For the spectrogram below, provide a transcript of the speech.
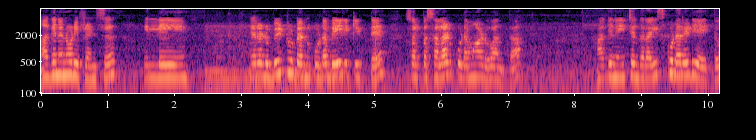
ಹಾಗೆಯೇ ನೋಡಿ ಫ್ರೆಂಡ್ಸ್, ಇಲ್ಲಿ ಎರಡು ಬೀಟ್ರೂಟನ್ನು ಕೂಡ ಬೇಯಲಿಕ್ಕೆ ಇಟ್ಟೆ. ಸ್ವಲ್ಪ ಸಲಾಡ್ ಕೂಡ ಮಾಡುವ ಅಂತ. ಹಾಗೆಯೇ ಈಚೆಂದ ರೈಸ್ ಕೂಡ ರೆಡಿ ಆಯಿತು.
